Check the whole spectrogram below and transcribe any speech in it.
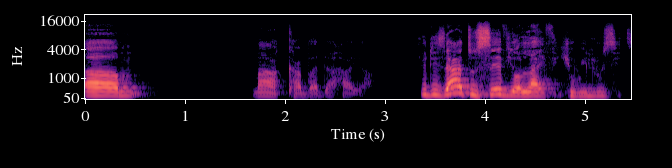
um, you desire to save your life, you will lose it.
